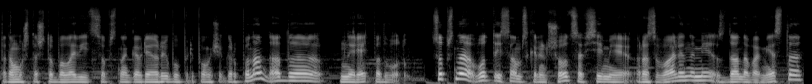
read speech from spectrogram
потому что, чтобы ловить, собственно говоря, рыбу при помощи гарпуна, надо нырять под воду. Собственно, вот и сам скриншот со всеми развалинами с данного места.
